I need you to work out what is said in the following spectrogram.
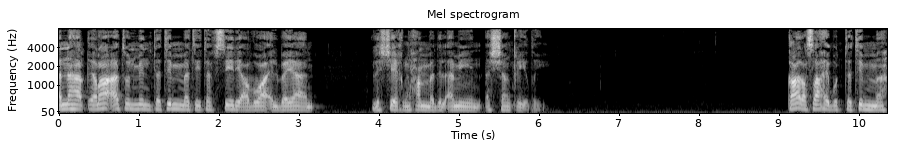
أنها قراءة من تتمة تفسير أضواء البيان للشيخ محمد الأمين الشنقيطي. قال صاحب التتمة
